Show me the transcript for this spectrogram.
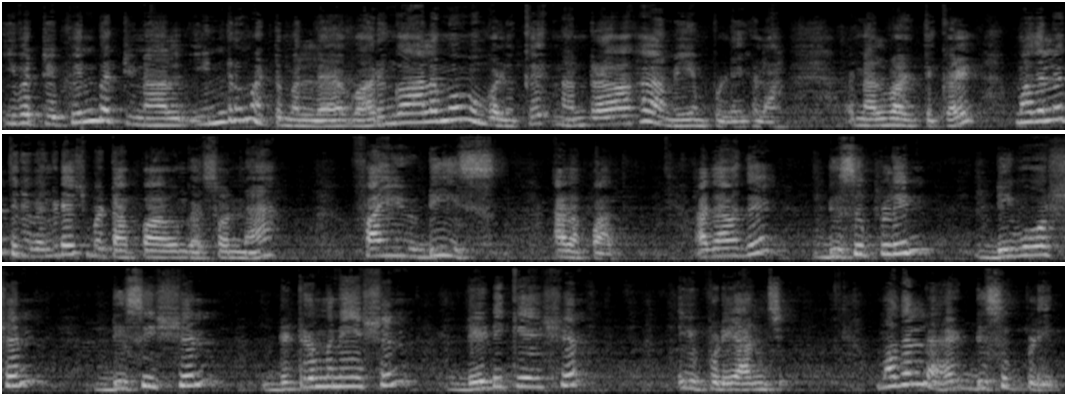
இவற்றை பின்பற்றினால் இன்று மட்டுமல்ல வருங்காலமும் உங்களுக்கு நன்றாக அமையும் பிள்ளைகளா. நல்வாழ்த்துக்கள். முதல்ல திரு வெங்கடேஷ் பட் அப்பா அவங்க சொன்ன ஃபைவ் டீஸ் அதை பார்த்து அதாவது discipline devotion decision determination dedication இப்படி அஞ்சு. முதல்ல டிசிப்ளின்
